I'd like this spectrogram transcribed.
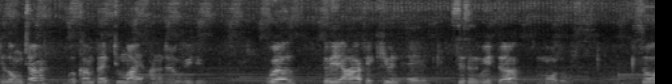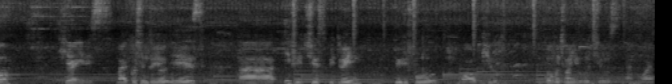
Tilo Longchar. Welcome back to my another video. Well, today I have a Q&A session with the models. So, here it is. My question to you is, uh, if you choose between beautiful or cute, so which one you will choose and why?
